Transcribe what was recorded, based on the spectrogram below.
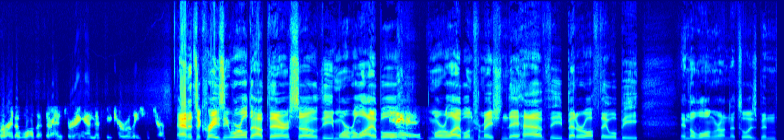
for the world that they're entering and their future relationship. And it's a crazy world out there, so the more reliable the more reliable information they have, the better off they will be in the long run. That's always been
